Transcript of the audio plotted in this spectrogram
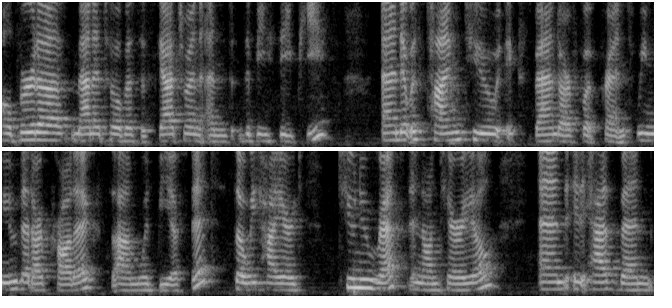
Alberta, Manitoba, Saskatchewan, and the BC piece. And it was time to expand our footprint. We knew that our products um, would be a fit. So we hired two new reps in Ontario, and it has been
